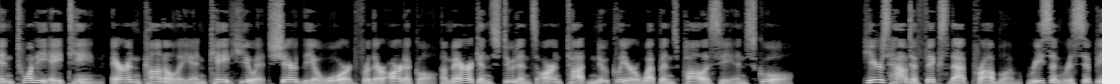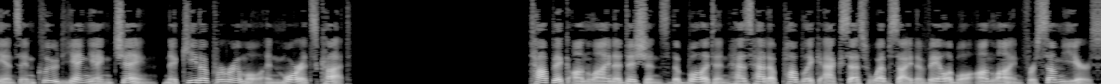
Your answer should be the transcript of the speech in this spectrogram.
In 2018, Aaron Connolly and Kate Hewitt shared the award for their article American Students Aren't Taught Nuclear Weapons Policy in School. Here's how to fix that problem. Recent recipients include Yangyang Cheng, Nikita Perumal and Moritz Kutt. Topic online editions The Bulletin has had a public access website available online for some years,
